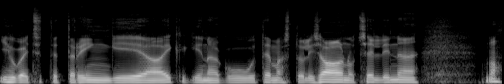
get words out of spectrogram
ihukaitseteta ringi ja ikkagi nagu temast oli saanud selline noh,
